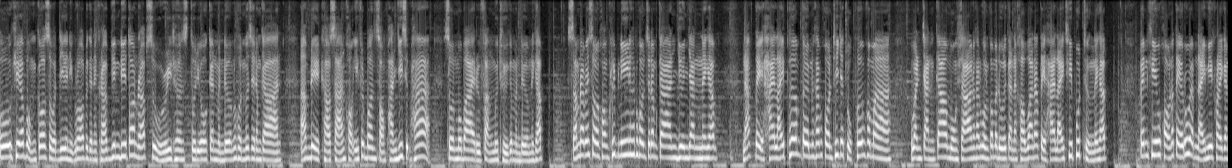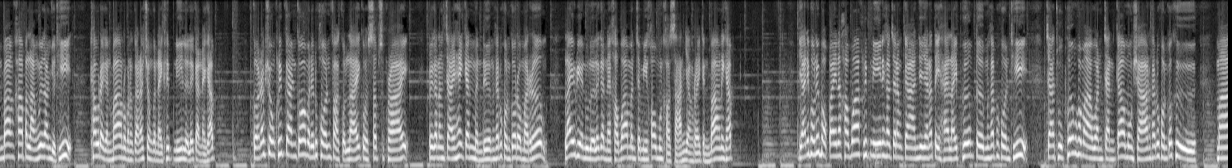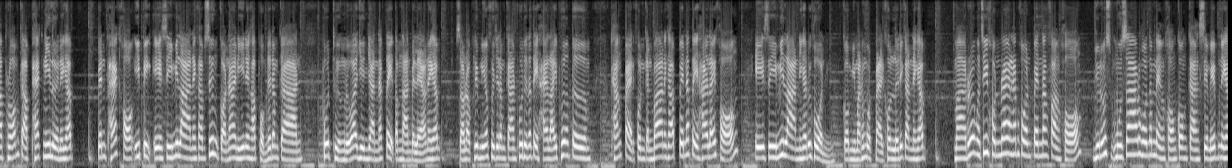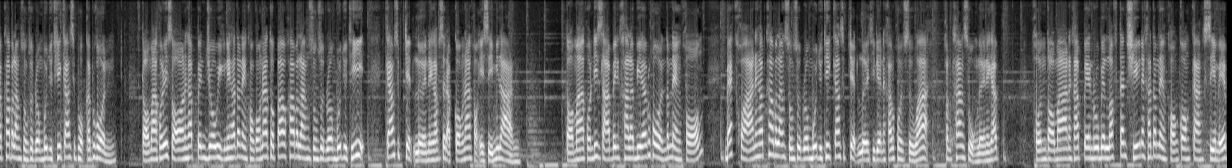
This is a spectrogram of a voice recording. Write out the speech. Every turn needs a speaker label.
Speaker 1: โอเคครับผมก็สวัสดีกันอีกรอบไปกันนะครับ ยินดีต้อนรับสู่ Return Studio กันเหมือนเดิมทุกคนก็จะทำการ อัปเดตข่าวสารของ eFootball 2025 โซนโมบายหรือฝั่งมือถือกันเหมือนเดิมนะครับสำหรับในโซนของคลิปนี้นะครับทุกคนจะทำการยืนยันนะครับ นักเตะไฮไลท์เพิ่มเติมนะครับทุกคนที่จะถูกเพิ่มเข้ามาวันจันทร์9โมงเช้านะครับทุกคนก็มาดูด้วยกันนะครับว่านักเตะไฮไลท์ที่พูดถึงนะครับเป็นคิวของนักเตะรูปแบบไหนมีใครกันบ้างค่าพลังเวลาอยู่ที่เท่าไรกันบ้างเรามาทำการรับชมกันในคลิปนี้เลยแล้วกันนะครับ ก่อนรับชมคลิปกันก็มาเดี๋ยวทุกคนฝากกดไลค์กด subscribe เป็นกำลังใจให้กันเหมือนเดิมครับทุกคนก็เรามาเริ่มไล่เรียนดูเลยแล้วกันนะครับว่ามันจะมีข้อมูลข่าวสารอย่างไรกันบ้างนะครับอย่างที่ผมได้บอกไปนะครับว่าคลิปนี้นะครับจะทำการยืนยันนักเตะไฮไลท์เพิ่มเติมนะครับทุกคนที่จะถูกเพิ่มเข้ามาวันจันทร์9โมงเช้านะครับทุกคนก็คือมาพร้อมกับแพ็คนี้เลยนะครับเป็นแพ็คของ Epic AC มิลานนะครับซึ่งก่อนหน้านี้นะครับผมได้ทำการพูดถึงหรือว่ายืนยันนักเตะตำนานไปแล้วนะครับ สำหรับคลิปนี้ก็คือจะทำการพูดถึงนักเตะไฮไลท์เพิ่มเติมทั้ง 8 คนกันบ้างนะครับ เป็นนักเตะไฮไลท์ของ AC มิลานนะครับทุกคน ก็มีมาทั้งหมด 8 คนเลยด้วยกันนะครับ มาเริ่มกันที่คนแรกนะครับทุกคน เป็นทางฝั่งของยูนุสมูซาทุกคนตำแหน่งของกองกลาง CMF นะครับ ค่าพลังสูงสุดรวมบุญอยู่ที่ 96 ครับทุกคน ต่อมาคนที่2นะครับ เป็นโจวิกนะครับตำแหน่งของกองหน้าตัวเป้า ค่าพลังสูงสุดรวมบูทอยู่ที่ 97 เลยนะครับสำหรับกองหน้าของเอซีมิลาน ต่อมาคนที่ 3 เป็นคาราเบียทุกคนตำแหน่งของแบ็คขวานะครับค่าพลังสูงสุดรวมบูทอยู่ที่ 97 เลยทีเดียวนะครับทุกคนถือว่าค่อนข้างสูงเลยนะครับ คนต่อมานะครับเป็นรูเบนลอฟตันชิกนะครับตำแหน่งของกองกลาง CMF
